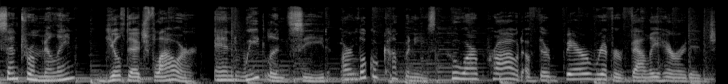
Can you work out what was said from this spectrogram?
Central Milling, Gilt Edge Flour, and Wheatland Seed are local companies who are proud of their Bear River Valley heritage.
